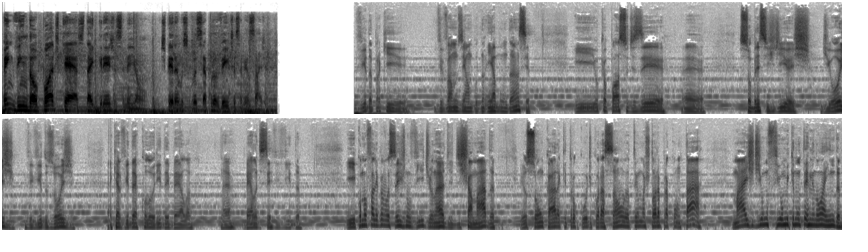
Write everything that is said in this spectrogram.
Bem-vindo ao podcast da Igreja Semeion. Esperamos que você aproveite essa mensagem. Vida para que vivamos em abundância. E o que eu posso dizer é, sobre esses dias de hoje, vividos hoje, é que a vida é colorida e bela, né? Bela de ser vivida. E como eu falei para vocês no vídeo, né, de, de chamada, eu sou um cara que trocou de coração, eu tenho uma história para contar, mais de um filme que não terminou ainda.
